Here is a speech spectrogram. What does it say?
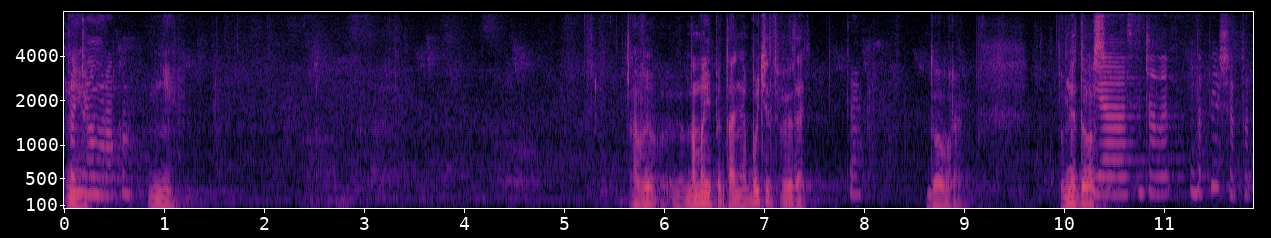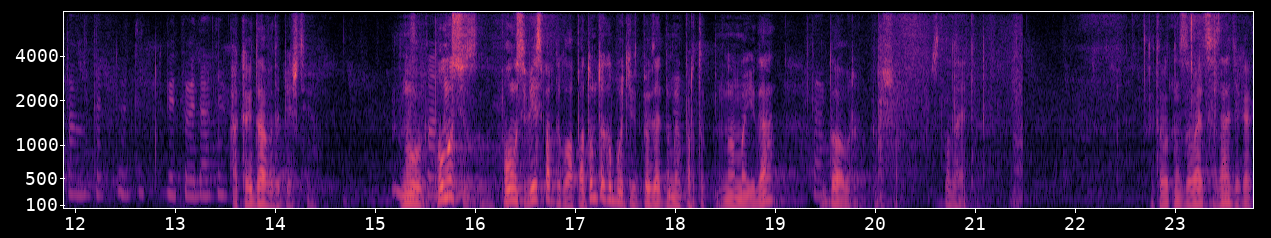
протягом року. ні. А ви на мої питання будете відповідати? Так. Добре. У меня до вас... Я спочатку допишу, потім буду відповідати. А когда вы допишете? Ну, Складно. полностью, полностью весь протокол, а потом только будете відповідати на мої, проток- на мої да? Так. Добре, хорошо. Складайте. Это вот называется, знаете, как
